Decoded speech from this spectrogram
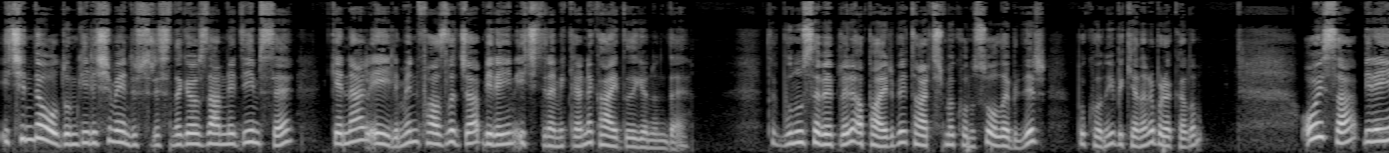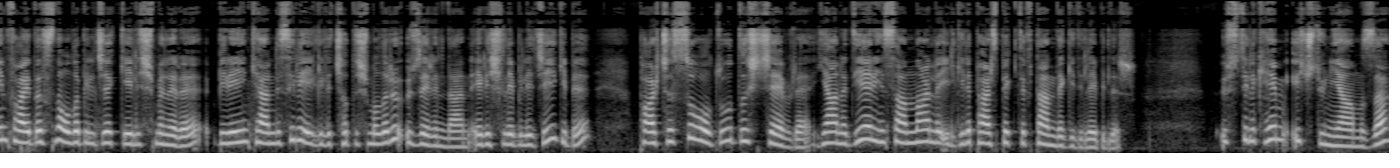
İçinde olduğum gelişim endüstrisinde gözlemlediğimse genel eğilimin fazlaca bireyin iç dinamiklerine kaydığı yönünde. Tabii bunun sebepleri apayrı bir tartışma konusu olabilir. Bu konuyu bir kenara bırakalım. Oysa bireyin faydasına olabilecek gelişmelere, bireyin kendisiyle ilgili çatışmaları üzerinden erişilebileceği gibi parçası olduğu dış çevre yani diğer insanlarla ilgili perspektiften de gidilebilir. Üstelik hem iç dünyamıza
